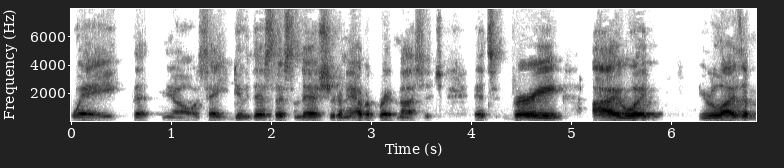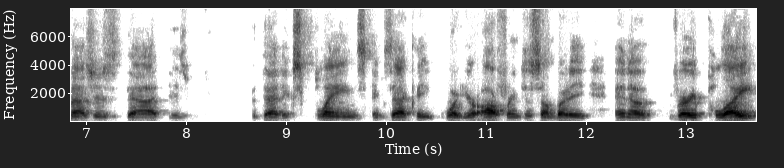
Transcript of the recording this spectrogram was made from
way that you know say you do this, this, and this. You're going to have a great message. It's very. I would utilize a message that is that explains exactly what you're offering to somebody in a very polite,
